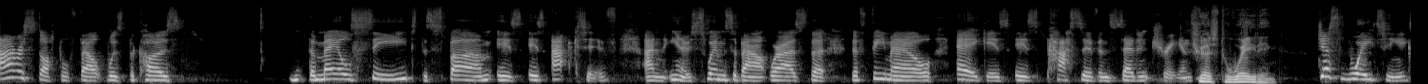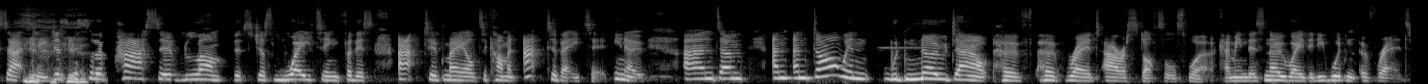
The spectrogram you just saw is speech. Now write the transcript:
Aristotle felt was because the male seed, the sperm, is is active and you know swims about, whereas the the female egg is is passive and sedentary and just waiting just waiting exactly. Yeah, just yeah. this sort of passive lump that's just waiting for this active male to come and activate it you know. And um and and darwin would no doubt have have read aristotle's work. I mean there's no way that he wouldn't have read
